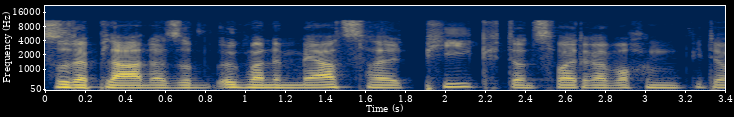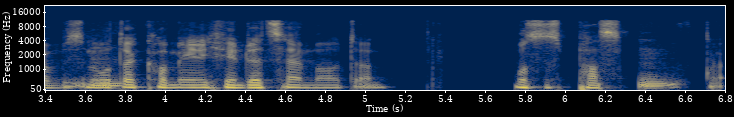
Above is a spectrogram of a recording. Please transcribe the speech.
So der Plan. Also irgendwann im März halt Peak, dann zwei, drei Wochen wieder ein bisschen mhm. runterkommen, ähnlich wie im Dezember und dann muss es passen. Mhm. Ja.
